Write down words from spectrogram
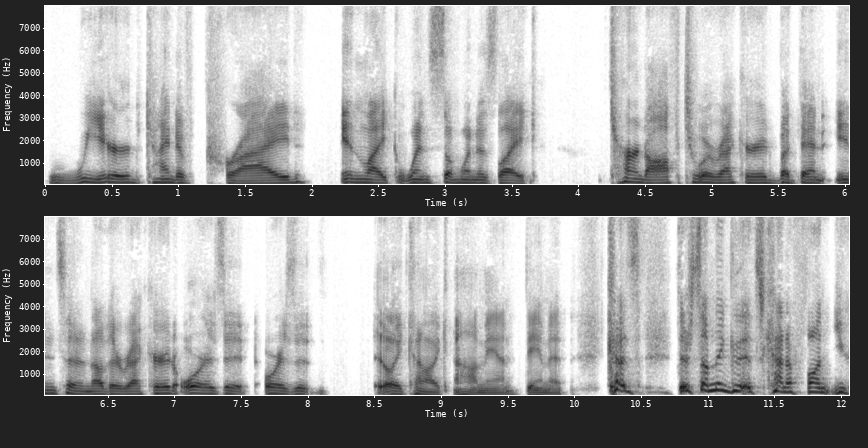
weird kind of pride in like when someone is like turned off to a record, but then into another record? Or is it, or is it like kind of like, oh man, damn it. Cause there's something that's kind of fun. You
